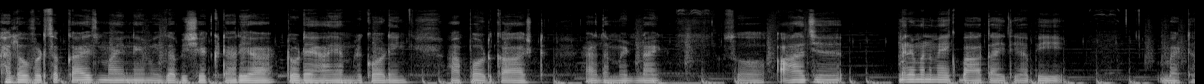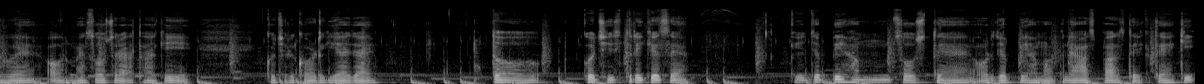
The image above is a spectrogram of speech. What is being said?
Hello what's up guys my name is Abhishek Kataria today I am recording a podcast at the mid so आज मेरे मन में एक बात आई थी अभी बैठे हुए और मैं सोच रहा था कि कुछ रिकॉर्ड किया जाए। तो कुछ इस तरीके से कि जब भी हम सोचते हैं और जब भी हम अपने आसपास देखते हैं कि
